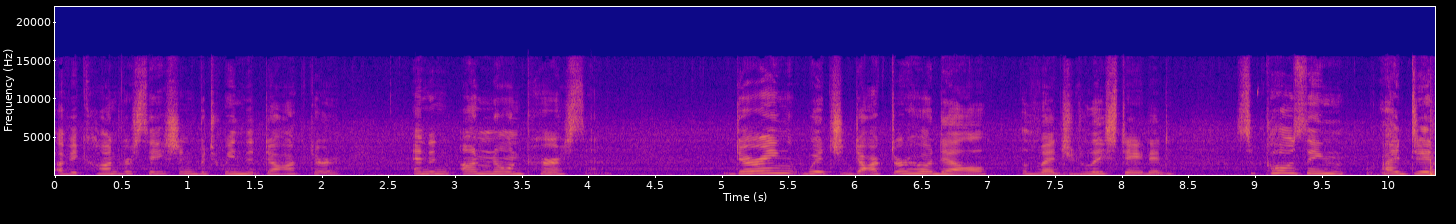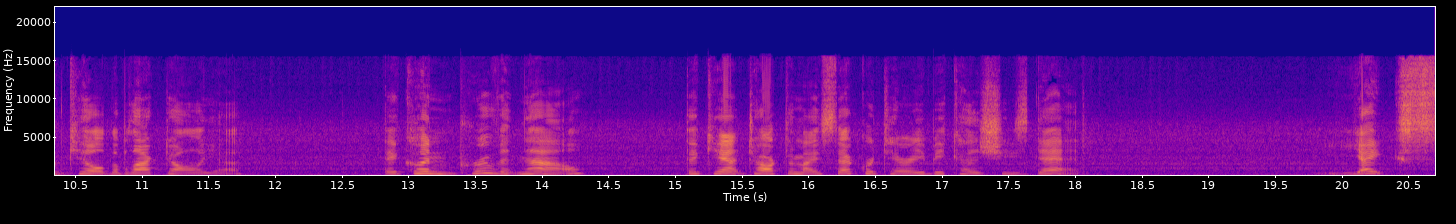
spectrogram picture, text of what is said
of a conversation between the doctor and an unknown person during which Dr. Hodel allegedly stated, Supposing I did kill the Black Dahlia. They couldn't prove it now. They can't talk to my secretary because she's dead. Yikes.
